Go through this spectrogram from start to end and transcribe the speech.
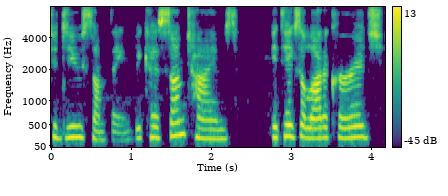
to do something because sometimes it takes a lot of courage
